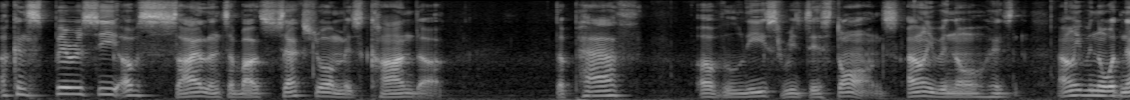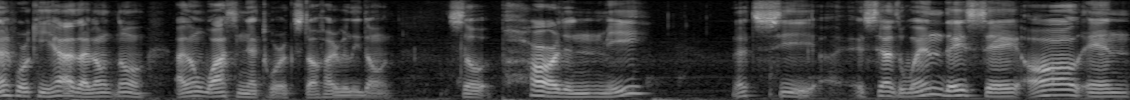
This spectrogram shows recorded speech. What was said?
a conspiracy of silence about sexual misconduct. The path of least resistance. I don't even know his I don't even know what network he has. I don't know. I don't watch network stuff. I really don't. So, pardon me. Let's see. It says when they say all in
